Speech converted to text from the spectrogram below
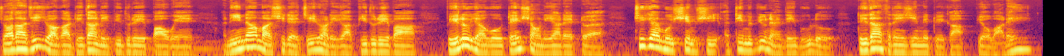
ရွာသားကြီးရွာကဒေသနေပြည်သူတွေပါဝင်အနီးနားမှာရှိတဲ့ကျေးရွာတွေကပြည်သူတွေပါဘေးလွတ်ရာကိုတင်းရှောင်နေရတဲ့အတွက်ထိခိုက်မှုရှိမရှိအတိမပြုနိုင်သေးဘူးလို့ဒေသသတင်းရင်းမြစ်တွေကပြောပါတယ်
